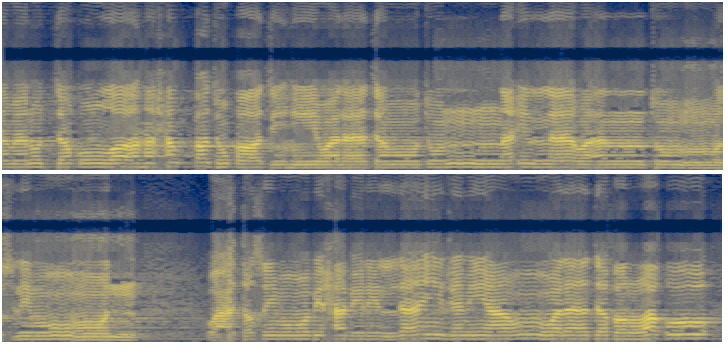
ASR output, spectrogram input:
آمنوا اتقوا الله حق تقاته ولا تموتن إلا وأنتم مسلمون. واعتصموا بحبل الله جميعا ولا تفرقوا.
